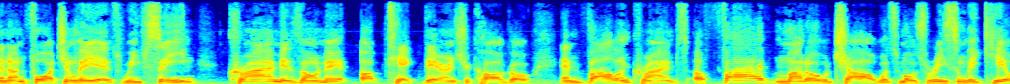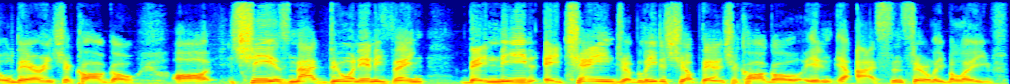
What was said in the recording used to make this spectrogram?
And unfortunately, as we've seen, crime is on the uptick there in Chicago and violent crimes. A five month old child was most recently killed there in Chicago. Uh, she is not doing anything. They need a change of leadership there in Chicago, in, I sincerely believe.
